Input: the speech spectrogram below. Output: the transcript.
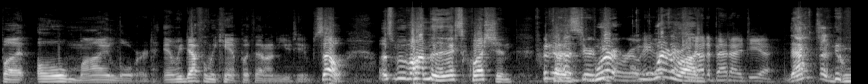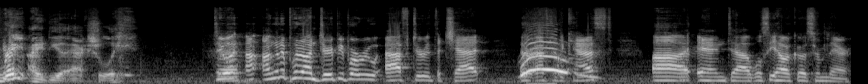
But oh my lord, and we definitely can't put that on YouTube. So let's move on to the next question Put it on because Derpy we're Hey, that's we're actually on. not a bad idea. That's a great idea, actually. Do you want, I- I'm gonna put it on Derpibooru after the chat or after the cast, uh, and uh, we'll see how it goes from there.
